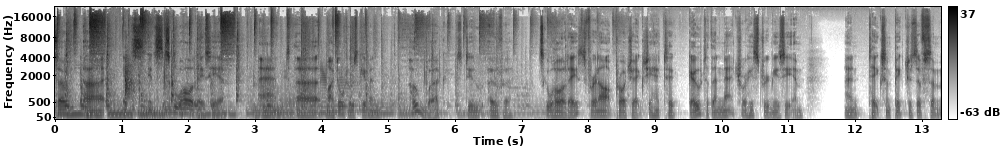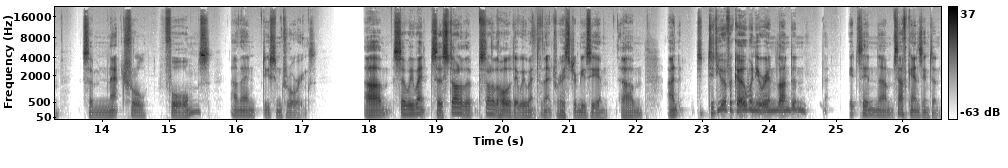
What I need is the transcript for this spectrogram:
So uh, it's it's school holidays here, and uh, my daughter was given homework to do over school holidays for an art project. She had to go to the Natural History Museum and take some pictures of some some natural forms, and then do some drawings. Um, so we went. So start of the start of the holiday, we went to the Natural History Museum. Um, and d- did you ever go when you were in London? It's in um, South Kensington.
